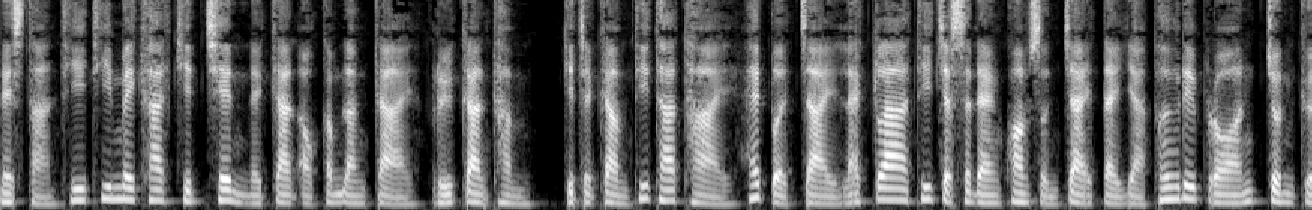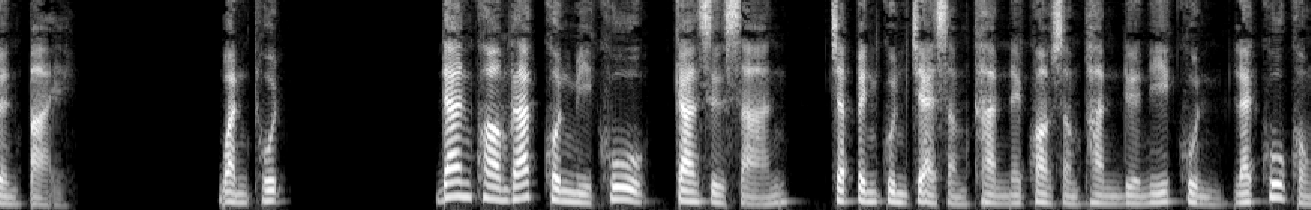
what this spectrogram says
ในสถานที่ที่ไม่คาดคิดเช่น ในการออกกำลังกาย หรือการทำกิจกรรมที่ท้าทายให้เปิดใจและกล้าที่จะแสดงความสนใจแต่อย่าเพิ่งรีบร้อนจนเกินไป วันพุธ ด้านความรักคนมีคู่ การสื่อสารจะเป็นกุญแจสำคัญในความสัมพันธ์เดือนนี้คุณและคู่ของ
